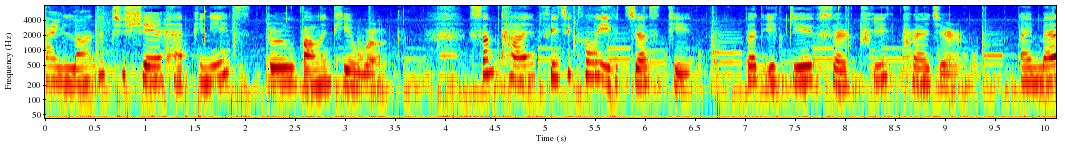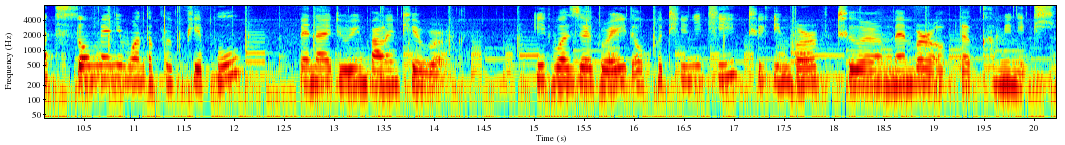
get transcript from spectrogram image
I learned to share happiness through volunteer work. Sometimes physically exhausted, but it gives a treat pleasure. I met so many wonderful people when I doing volunteer work. It was a great opportunity to involve to a member of the community.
